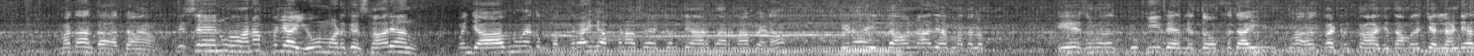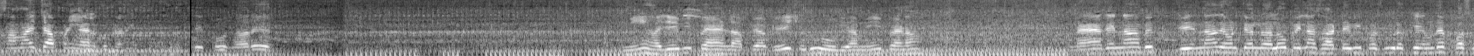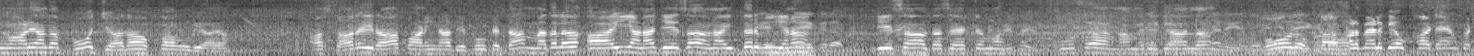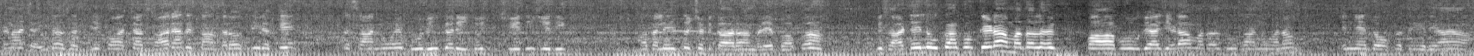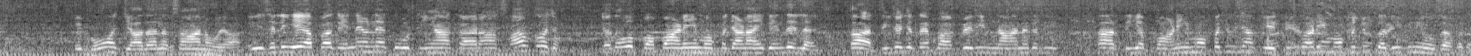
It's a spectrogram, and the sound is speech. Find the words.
ਮੈਂ ਤਾਂ ਦੱਸਦਾ ਆ ਕਿਸੇ ਨੂੰ ਹਨਾ ਭਜਾਈਓ ਮੁੜ ਕੇ ਸਾਰਿਆਂ ਨੂੰ। ਪੰਜਾਬ ਨੂੰ ਇੱਕ ਵੱਖਰਾ ਹੀ ਆਪਣਾ ਸਿਸਟਮ ਤਿਆਰ ਕਰਨਾ ਪੈਣਾ, ਜਿਹੜਾ ਇਦਾਂ ਉਹਨਾਂ ਦਾ ਮਤਲਬ ਇਸ ਦੁਖੀ ਤੇ ਦੁੱਖਦਾਈ ਘਟਕਾ ਜਿੱਦਾਂ ਮਤਲਬ ਚੱਲਣ ਡਿਆ, ਸਮਾਂ ਚ ਆਪਣੀ ਹੈਲਪ ਕਰੇ। ਦੇਖੋ ਸਾਰੇ ਮੀਂਹ ਹਜੇ ਵੀ ਪੈਣ ਲੱਗ ਪਿਆ ਫੇਰ ਸ਼ੁਰੂ ਹੋ ਗਿਆ ਮੀਂਹ ਪੈਣਾ। ਮੈਂ ਕਹਿੰਦਾ ਵੀ ਜਿਨ੍ਹਾਂ ਦੇ ਹੁਣ ਚੱਲ ਲਓ ਪਹਿਲਾਂ ਸਾਡੇ ਵੀ ਪਸ਼ੂ ਰੱਖੇ ਹੁੰਦੇ ਪਸ਼ੂਆਂ ਵਾਲਿਆਂ ਦਾ ਬਹੁਤ ਜ਼ਿਆਦਾ ਔਖਾ ਹੋ ਗਿਆ ਆ। ਆ ਸਾਰੇ ਹੀ ਰਾਹ ਪਾਣੀ ਨਾਲ ਦੇਖੋ ਕਿਦਾਂ ਮਤਲਬ ਆ ਹੀ ਜਾਣਾ ਜੇ ਹਿਸਾਬ ਨਾਲ ਇੱਧਰ ਵੀ ਹੈ ਨਾ ਜੇ ਹਿਸਾਬ ਦਾ ਸਿਸਟਮ ਉਸ ਹਿਸਾਬ ਨਾਲ ਮੇਰੇ ਖਿਆਲ ਨਾਲ ਬਹੁਤ ਔਖਾ। ਹਲ ਮਿਲ ਕੇ ਔਖਾ ਟਾਈਮ ਕੱਢਣਾ ਚਾਹੀਦਾ ਸੱਚੇ ਪਾਤਸ਼ਾਹ ਸਾਰਿਆਂ ਦੇ ਤੰਦਰੁਸਤੀ ਰੱਖੇ ਤੇ ਸਾਨੂੰ ਇਹ ਬੁਰੀ ਘੜੀ ਤੋਂ ਛੇਤੀ ਛੇਤੀ ਮਤਲਬ ਇਹ ਤੋਂ ਛੁਟਕਾਰਾ ਮਿਲੇ ਬਾਬਾ ਵੀ ਸਾਡੇ ਲੋਕਾਂ ਕੋ ਕਿਹੜਾ ਮਤਲਬ ਪਾਪ ਹੋ ਗਿਆ, ਜਿਹੜਾ ਮਤਲਬ ਤੂੰ ਸਾਨੂੰ ਹਨਾ ਇੰਨੇ ਦੁੱਖ ਦੇ ਰਿਹਾ ਆ, ਵੀ ਬਹੁਤ ਜ਼ਿਆਦਾ ਨੁਕਸਾਨ ਹੋਇਆ। ਇਸ ਲਈ ਇਹ ਆਪਾਂ ਕਹਿੰਦੇ ਹੁੰਨੇ ਕੋਠੀਆਂ, ਕਾਰਾਂ, ਸਭ ਕੁਝ ਜਦੋਂ ਉਹ ਪਾਣੀ ਮੁੱਕ ਜਾਣਾ ਹੀ ਕਹਿੰਦੇ ਲੈ ਧਰਤੀ 'ਚ ਜਿੱਤੇ ਬਾਬੇ ਦੀ ਨਾਨਕ ਦੀ ਧਰਤੀ ਆ, ਪਾਣੀ ਮੁੱਕ ਜੂ ਜਾਂ ਖੇਤੀਬਾੜੀ ਮੁੱਕ ਜੂ, ਕਦੀ ਵੀ ਨਹੀਂ ਹੋ ਸਕਦਾ।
